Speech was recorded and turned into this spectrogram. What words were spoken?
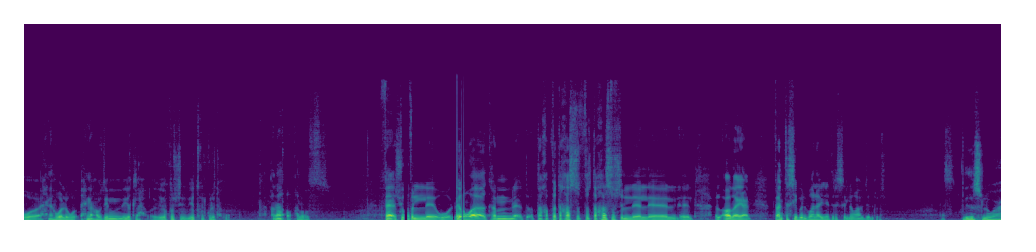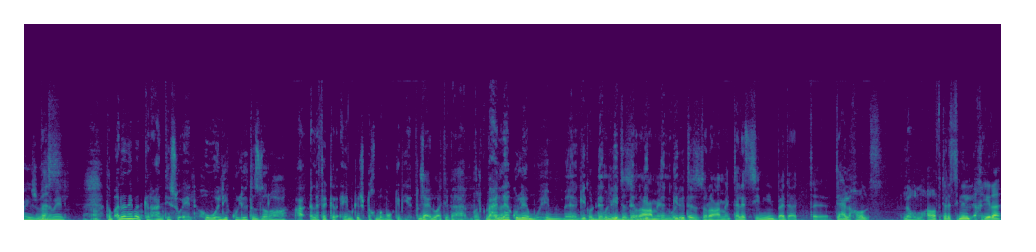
هو إحنا هو إحنا عاوزين يطلع يخش يدخل كلية حقوق. أنا خلاص. فشوف هو كان في تخصص في تخصص ال- ال- ال- ال- القضاء يعني. فأنت سيب الولد يدرس اللي هو عاوز يدرسه. بس. يدرس اللي هو عايزه. أنا مالي. طب أنا دايما كان عندي سؤال هو ليه كلية الزراعة أنا فاكر أيام ما كانتش بتاخد مجموع كبير؟ لا الوقت بقى مع إنها كلية مهمة جدا كلية جدا الزراعة جدا من كلية جدا الزراعة من ثلاث سنين بدأت تعلى خالص. لا والله. أه في الثلاث سنين الأخيرة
